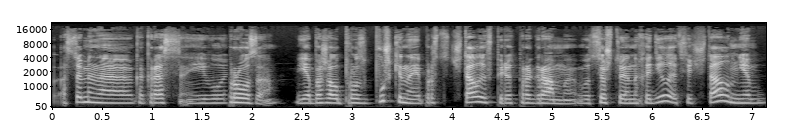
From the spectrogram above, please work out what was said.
особенно как раз его проза. Я обожала прозу Пушкина, я просто читала ее вперед программы. Вот все, что я находила, я все читала, мне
